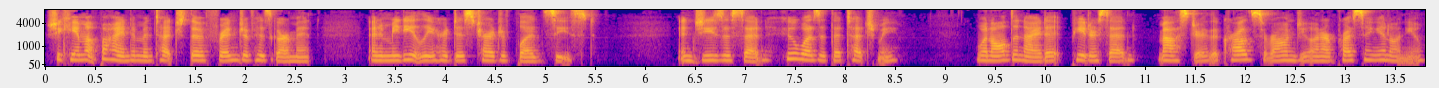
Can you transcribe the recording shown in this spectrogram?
She came up behind him and touched the fringe of his garment, and immediately her discharge of blood ceased. And Jesus said, Who was it that touched me? When all denied it, Peter said, Master, the crowds surround you and are pressing in on you.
